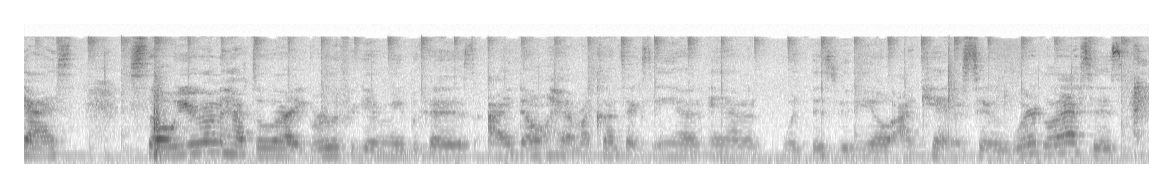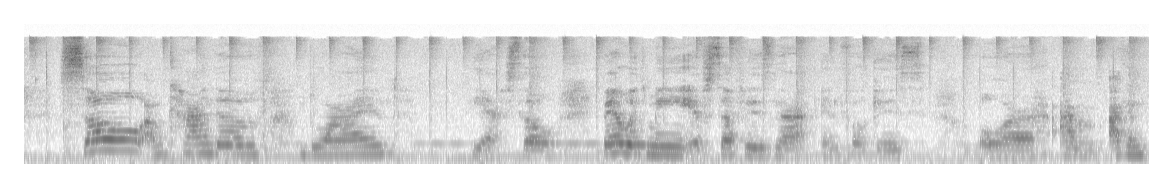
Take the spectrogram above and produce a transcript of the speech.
guys. So you're gonna have to like really forgive me because I don't have my contacts in and with this video I can't necessarily wear glasses. So I'm kind of blind. Yeah so bear with me if stuff is not in focus or I'm I can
